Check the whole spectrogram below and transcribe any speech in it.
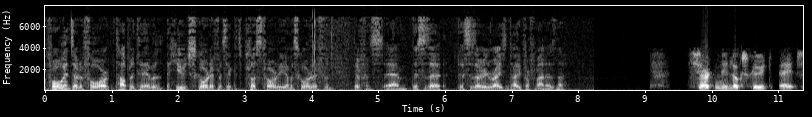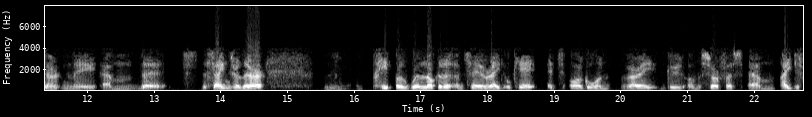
four wins out of four, top of the table, a huge score difference. I think it's plus thirty of a score difference. Difference. Um, this is a this is a real rising tide for Fermanagh, isn't it? Certainly looks good. Uh, certainly, um, the the signs are there. People will look at it and say, right, okay, it's all going very good on the surface. Um, I just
